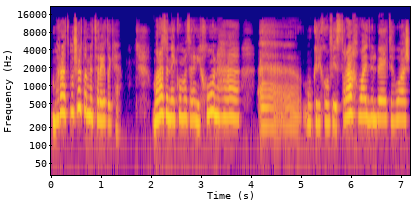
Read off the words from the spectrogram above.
مرات مو شرط إنه ترى يطقها. مرات إنه يكون مثلا يخونها آه ممكن يكون في صراخ وايد بالبيت هواش.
